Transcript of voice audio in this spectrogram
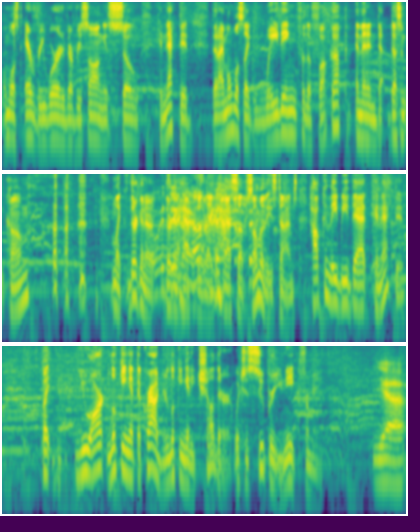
almost every word of every song is so connected that i'm almost like waiting for the fuck up and then it doesn't come. I'm like they're gonna Oh, they're gonna have to like mess up some of these times. How can they be that connected? But you aren't looking at the crowd you're looking at each other which is super unique for me Yeah,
